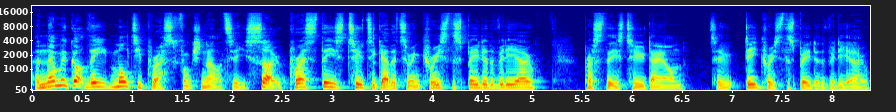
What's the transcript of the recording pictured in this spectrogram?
And then we've got the multi-press functionality. So press these two together to increase the speed of the video, press these two down to decrease the speed of the video,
